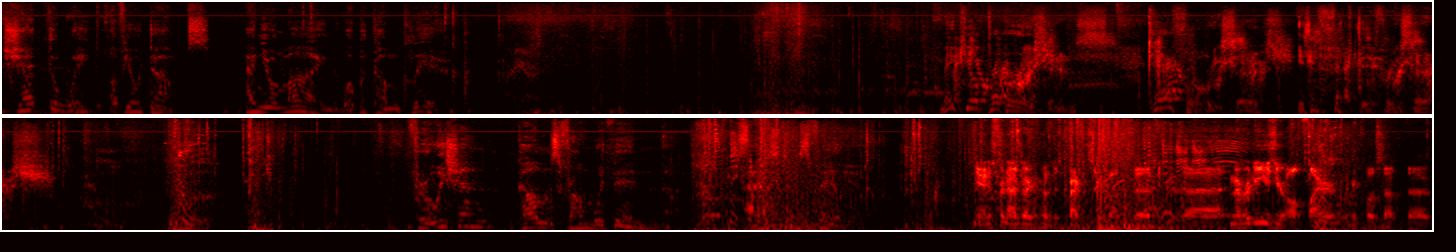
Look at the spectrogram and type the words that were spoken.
Shed the weight of your doubts, and your mind will become clear. Make your preparations. Careful research is effective research. Fruition comes from within. As does failure. Yeah, just for now, Dragonflame, just practice your buttons. Uh, uh, remember to use your alt fire when you're close up. The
